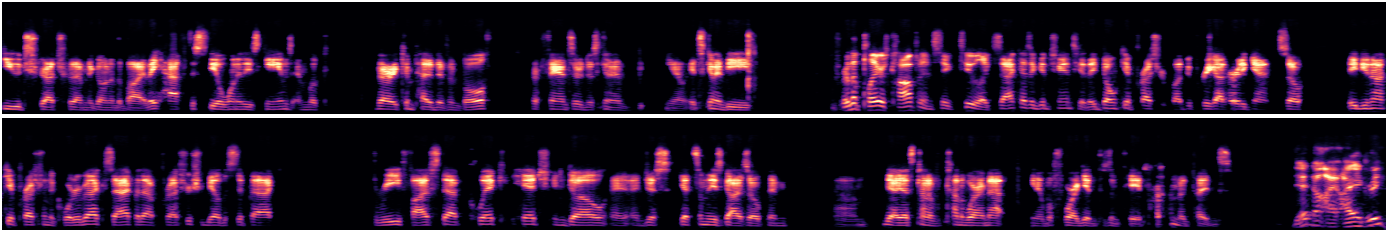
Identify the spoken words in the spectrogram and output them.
huge stretch for them to go into the bye. They have to steal one of these games and look very competitive in both. Their fans are just to, you know, it's to be for the players' confidence sake too. Like Zach has a good chance here. They don't get pressure. Bud Dupree got hurt again, so they do not get pressure on the quarterback. Zach without pressure should be able to sit back, three, five step, quick hitch and go, and, and just get some of these guys open. Um, yeah, that's kind of kind of where I'm at. You know, before I get into some tape on the Titans. Yeah, no, I, I agree.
